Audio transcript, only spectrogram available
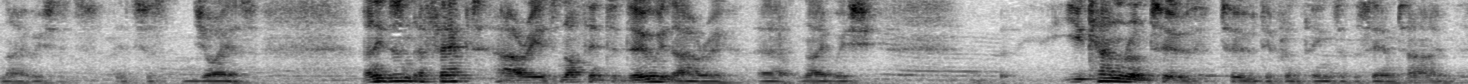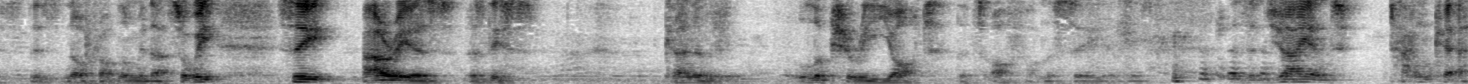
Nightwish, it's it's just joyous, and it doesn't affect Auri. It's nothing to do with Auri. Uh, Nightwish. You can run two two different things at the same time. There's, there's no problem with that. So we see Auri as as this kind of luxury yacht that's off on the sea. There's, there's a giant tanker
